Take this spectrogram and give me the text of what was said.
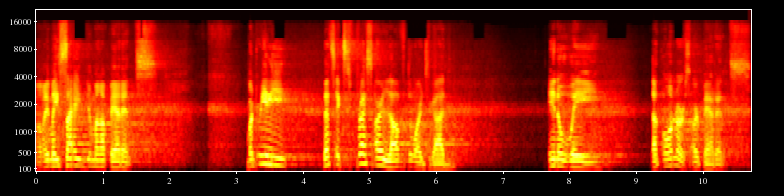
Okay, may side yung mga parents. But really, let's express our love towards God in a way that honors our parents.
